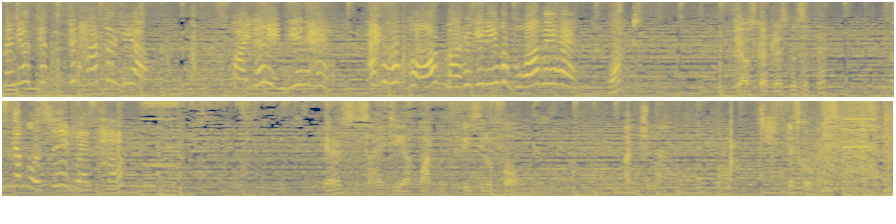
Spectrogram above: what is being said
मैंने उसका सिस्टम हैक कर लिया। स्पाइडर इंडियन है। एंड वो गॉड मारोगी नहीं वो गोवा में है। What? क्या उसका एड्रेस मिल सकता है? उसका पोस्टल एड्रेस है। Air society apartment 304 Anjana let's go guys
